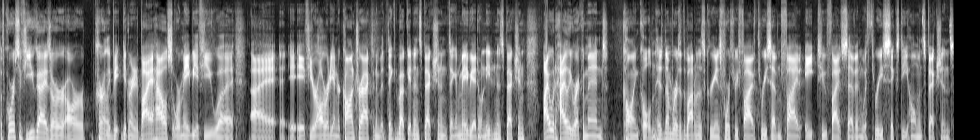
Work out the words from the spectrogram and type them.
of course, if you guys are are currently be, getting ready to buy a house, or maybe if you uh, uh, if you're already under contract and have been thinking about getting an inspection and thinking maybe I don't need an inspection, I would highly recommend calling Colton. His number is at the bottom of the screen. It's 435-375-8257 with 360 home inspections.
